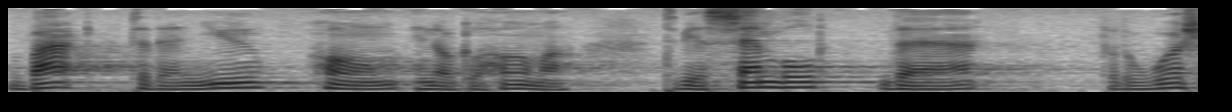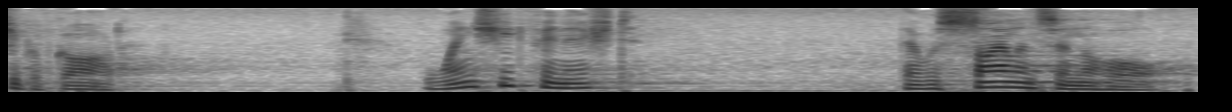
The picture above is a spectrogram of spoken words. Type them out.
back to their new home in Oklahoma to be assembled there for the worship of God. When she'd finished, there was silence in the hall,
